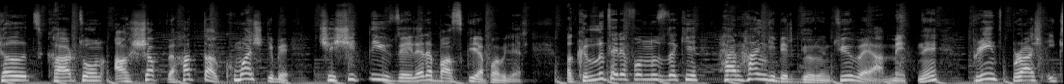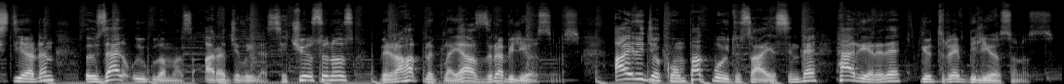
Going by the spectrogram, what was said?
kağıt, karton, ahşap ve hatta kumaş gibi çeşitli yüzeylere baskı yapabilir. Akıllı telefonunuzdaki herhangi bir görüntüyü veya metni Print Brush XDR'ın özel uygulaması aracılığıyla seçiyorsunuz ve rahatlıkla yazdırabiliyorsunuz. Ayrıca kompakt boyutu sayesinde her yere de götürebiliyorsunuz.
